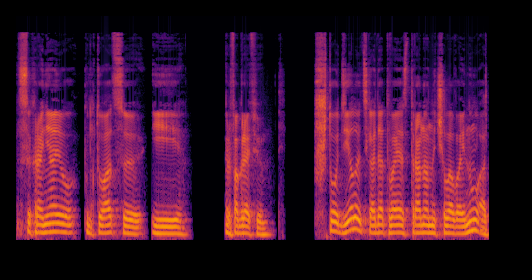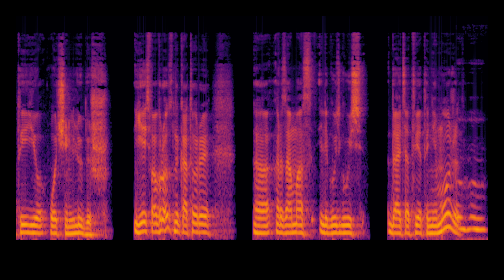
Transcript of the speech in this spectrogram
Сохраняю пунктуацию и орфографию. Что делать, когда твоя страна начала войну, а ты ее очень любишь? Есть вопрос, на который Э, Арзамас или Гусь-Гусь дать ответа не может, угу.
